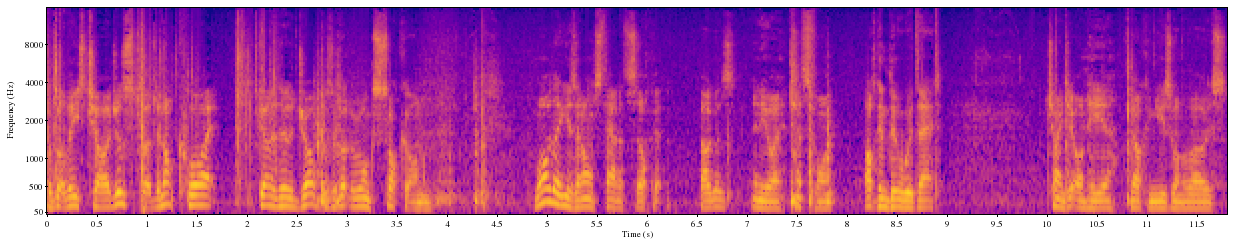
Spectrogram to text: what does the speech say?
I've got these chargers, but they're not quite going to do the job because I've got the wrong socket on them. Why would they use an on-standard socket? Buggers. Anyway, that's fine. I can deal with that change it on here and I can use one of those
